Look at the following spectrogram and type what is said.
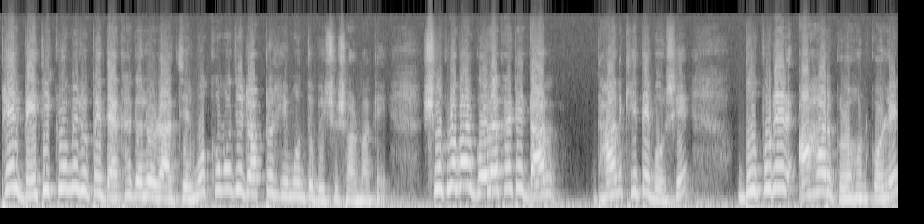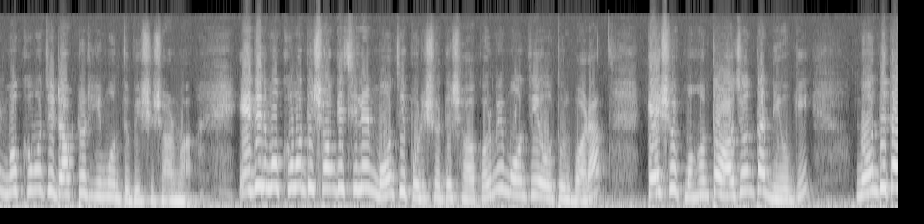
ফের ব্যতিক্রমী রূপে দেখা গেল রাজ্যের মুখ্যমন্ত্রী ডক্টর হিমন্ত বিশ্ব শর্মাকে। শুক্রবার গোলাঘাটে ধান খেতে বসে দুপুরের আহার গ্রহণ করলেন মুখ্যমন্ত্রী ডক্টর হিমন্ত বিশ্ব শর্মা। এদিন মুখ্যমন্ত্রীর সঙ্গে ছিলেন মন্ত্রী পরিষদের সহকর্মী মন্ত্রী অতুল বরা, কেশব মহন্ত, অজন্তা নিয়োগী নন্দিতা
